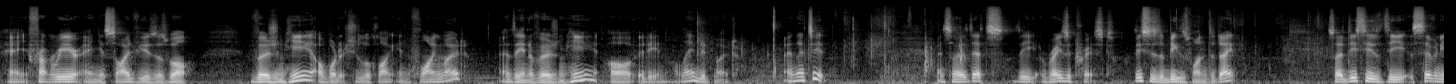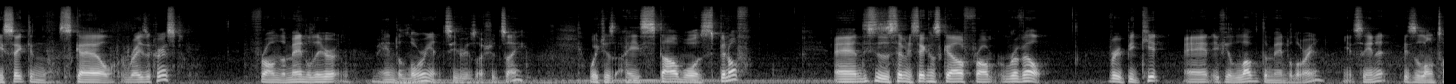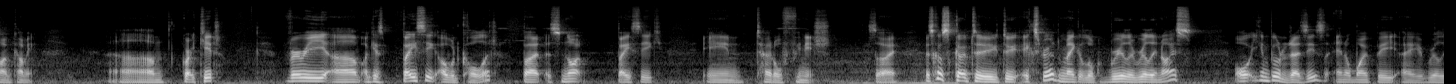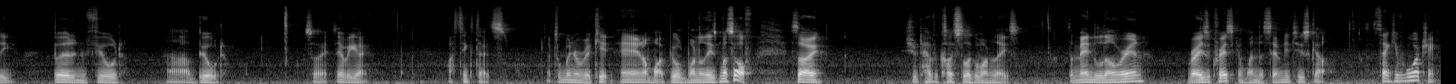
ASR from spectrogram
and your front rear and your side views as well. Version here of what it should look like in flying mode, and then a version here of it in landed mode. And that's it. And so that's the Razor Crest. This is the biggest one to date. So this is the 72nd scale Razor Crest from the Mandalorian, Mandalorian series, I should say, which is a Star Wars spin-off. And this is a 72nd scale from Revell. Very big kit, and if you love The Mandalorian, you've seen it, this is a long time coming. Um, great kit. Very, um, I guess, basic, I would call it, but it's not basic in total finish. So it's got scope to do extra to make it look really, really nice, or you can build it as is and it won't be a really burden-filled uh, build. So there we go. I think that's that's a winner of a kit, and I might build one of these myself. So should have a closer look at one of these. The Mandalorian Razor Crest and one the 72 scale. thank you for watching.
